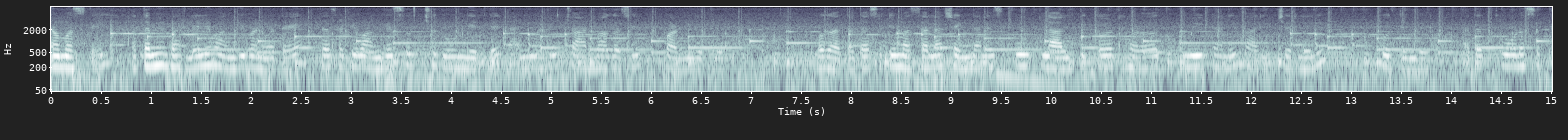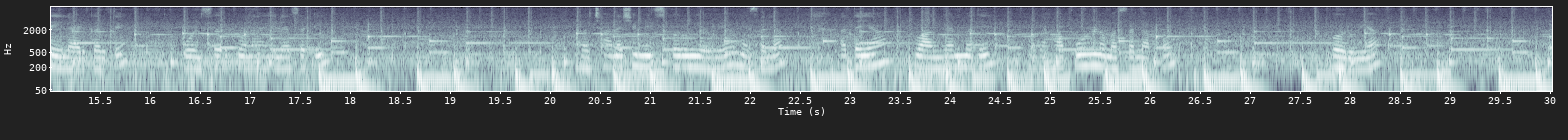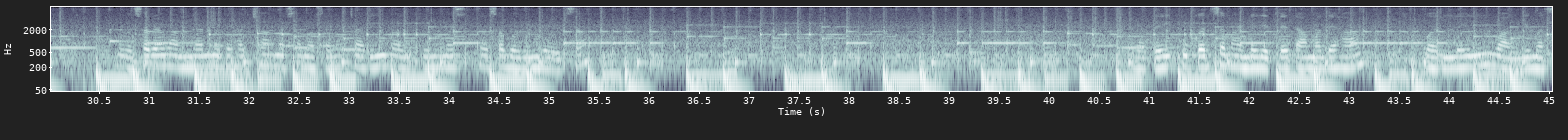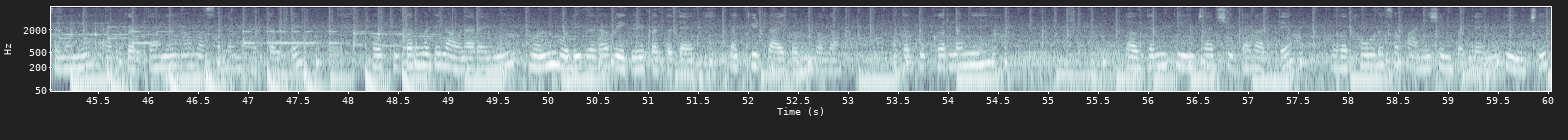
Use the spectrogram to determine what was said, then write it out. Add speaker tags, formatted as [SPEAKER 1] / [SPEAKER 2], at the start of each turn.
[SPEAKER 1] नमस्ते. आता मी भरलेली वांगी बनवत आहे. त्यासाठी वांगे स्वच्छ धुवून घेतलेत आणि मध्ये चार भाग असे पाडून घेतले बघा आता त्यासाठी मसाला शेंगदाण्याचं कूट लाल तिखट हळद मीठ आणि बारीक चिरलेली कोथिंबीर. आता थोडंसं तेल ॲड करते. ओलसरपणा येण्यासाठी. छान असे मिक्स करून घेऊया मसाला. आता या वांग्यांमध्ये बघा हा पूर्ण मसाला आपण भरूया. बघा, सगळ्या वांग्यांमध्ये हा छान असा मसाला चारही बाजून मस्त असा भरून घ्यायचा. आता एक कुकरचं भांडं घेतलं आहे त्यामध्ये हा भरलेली वांगी मी ॲड करते आणि हा मसाला मी ॲड करते. व कुकरमध्ये लावणार आहे मी म्हणून बोली जरा वेगळी पद्धत आहे. नक्की ट्राय करून बघा. आता कुकरला मी लावताना तीन चार शिट्या काढते. बघा थोडंसं पाणी शिंपडलं आहे मी तीनची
